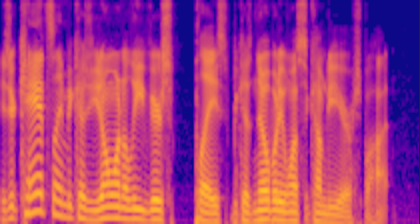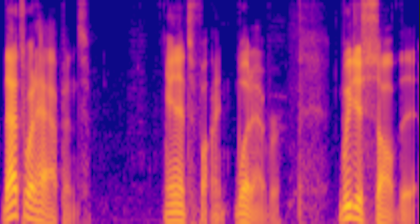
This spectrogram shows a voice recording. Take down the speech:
Is you're canceling because you don't want to leave your place because nobody wants to come to your spot. That's what happens. And it's fine. Whatever. We just solved it.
